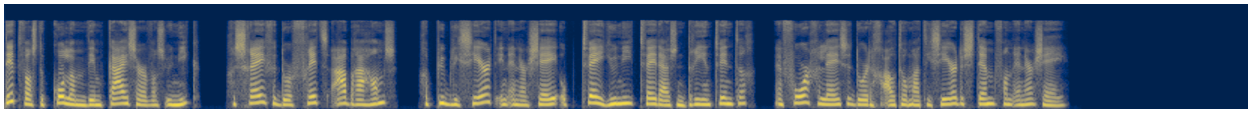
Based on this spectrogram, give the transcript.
Dit was de column Wim Keizer was uniek, geschreven door Frits Abrahams, gepubliceerd in NRC op 2 juni 2023 en voorgelezen door de geautomatiseerde stem van NRC.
